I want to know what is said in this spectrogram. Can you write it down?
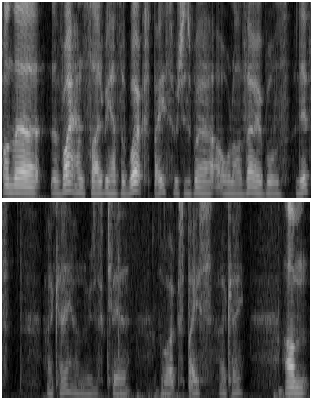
on the the right hand side we have the workspace which is where all our variables live. Okay, and we just clear the workspace. Okay. Um,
